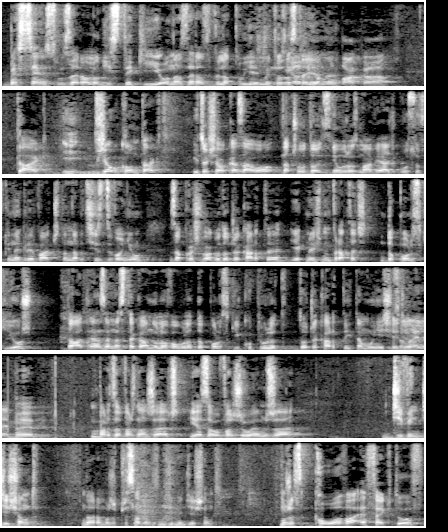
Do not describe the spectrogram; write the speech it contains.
bez sensu, zero logistyki, ona zaraz wylatuje, my to zostajemy. Chłopaka. Tak, i wziął kontakt i co się okazało? Zaczął do, z nią rozmawiać, głosówki nagrywać, czy tam nawet się dzwonił. Zaprosiła go do Jakarty. Jak mieliśmy wracać do Polski już, to Adrian zamiast tego anulował lot do Polski, kupił lot do Jakarty i tam u nie siedział. najlepiej- Bardzo ważna rzecz. Ja zauważyłem, że 90, dobra, może przesadzam ten 90. Może z połowa efektów,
